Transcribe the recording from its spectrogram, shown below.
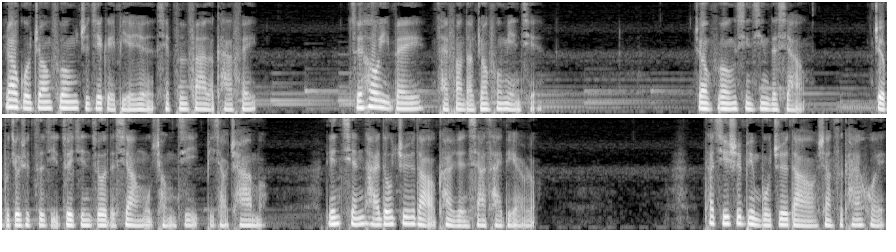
绕过张峰，直接给别人先分发了咖啡。最后一杯才放到庄枫面前。庄枫悻悻的想：“这不就是自己最近做的项目成绩比较差吗？连前台都知道看人下菜碟了。”他其实并不知道，上次开会，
